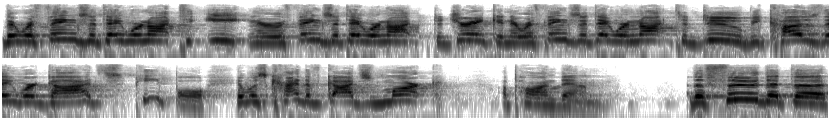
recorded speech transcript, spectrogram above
there were things that they were not to eat, and there were things that they were not to drink, and there were things that they were not to do because they were God's people. It was kind of God's mark upon them. The food that the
